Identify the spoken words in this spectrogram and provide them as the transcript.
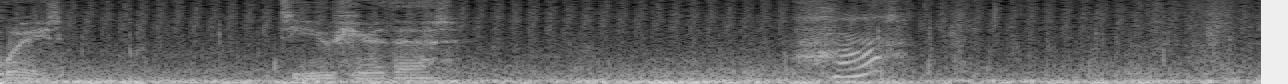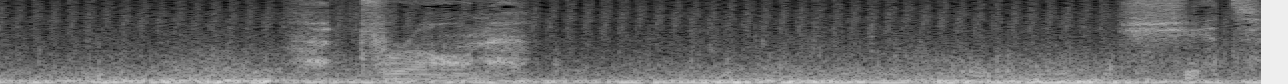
Wait, do you hear that? Huh? A drone. Shit.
